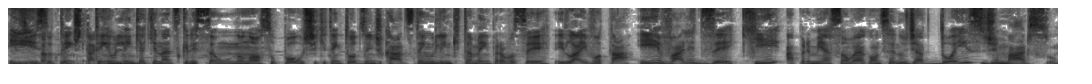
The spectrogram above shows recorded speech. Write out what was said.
Isso, da tem, Crunch, tá tem o no- link aqui na descrição. No nosso post, que tem todos os indicados, tem o link também pra você ir lá e votar. E vale dizer que a premiação vai acontecer no dia 2 de março,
